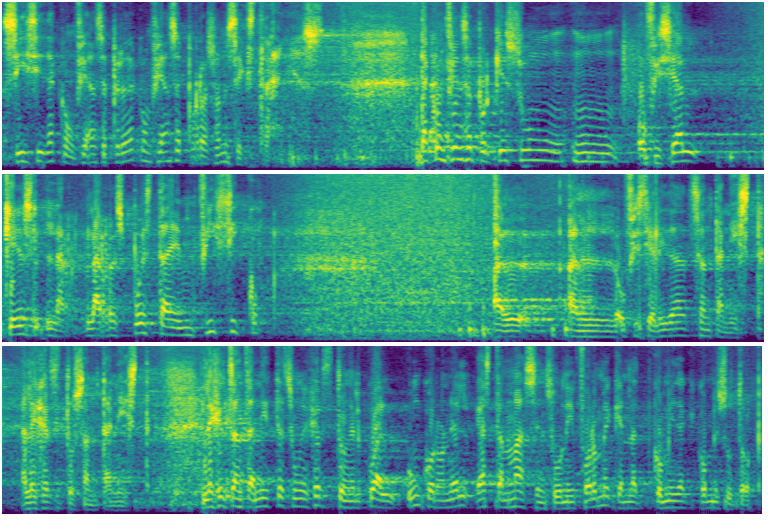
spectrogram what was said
sí, sí da confianza, pero da confianza por razones extrañas. Da confianza porque es un, oficial que es la, respuesta en físico a la oficialidad santanista, al ejército santanista. El ejército santanista es un ejército en el cual un coronel gasta más en su uniforme que en la comida que come su tropa.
